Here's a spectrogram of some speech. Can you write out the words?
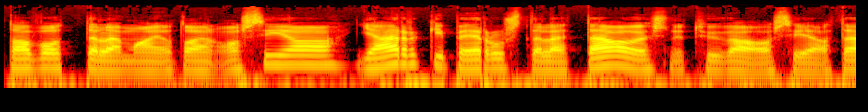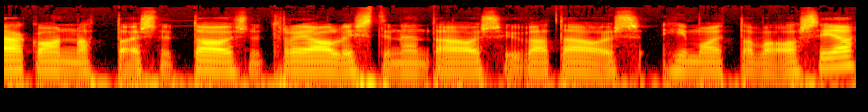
tavoittelemaan jotain asiaa, järki perustelee, että tämä olisi nyt hyvä asia, tämä kannattaisi nyt, tämä olisi nyt realistinen, tämä olisi hyvä, tämä olisi himoittava asia,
